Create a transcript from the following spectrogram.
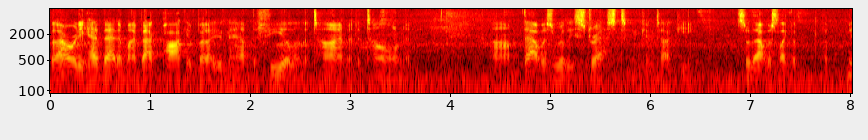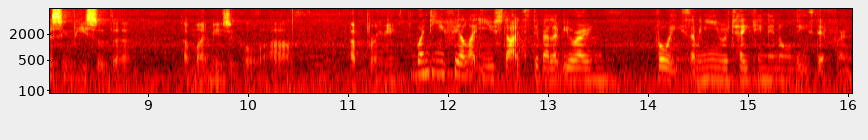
But I already had that in my back pocket, but I didn't have the feel and the time and the tone, and um, that was really stressed in Kentucky. So that was like a, a missing piece of the of my musical um, upbringing. When do you feel like you started to develop your own voice? I mean, you were taking in all these different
